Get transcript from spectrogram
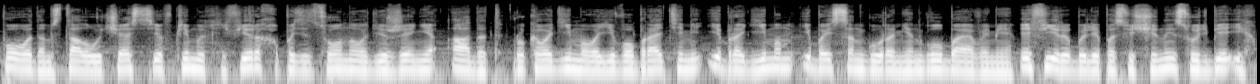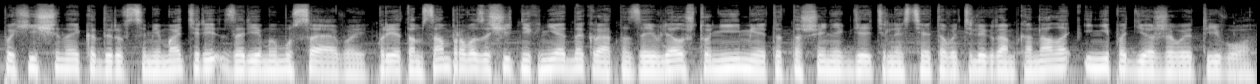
Поводом стало участие в прямых эфирах оппозиционного движения «Адат», руководимого его братьями Ибрагимом и Байсангуром Янгулбаевыми. Эфиры были посвящены судьбе их похищенной кадыровцами матери Заремы Мусаевой. При этом сам правозащитник неоднократно заявлял, что не имеет отношения к деятельности этого телеграм-канала и не поддерживает его.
